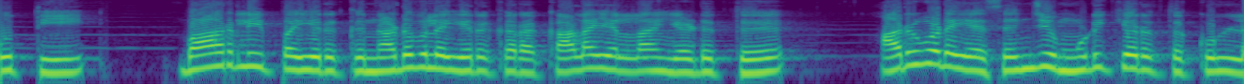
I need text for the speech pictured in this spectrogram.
ஊத்தி பார்லி பயிருக்கு நடுவில் இருக்கிற களையெல்லாம் எடுத்து அறுவடையை செஞ்சு முடிக்கிறதுக்குள்ள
